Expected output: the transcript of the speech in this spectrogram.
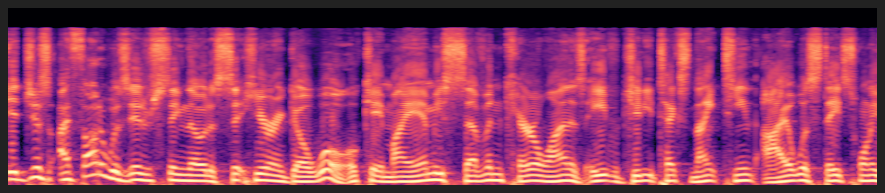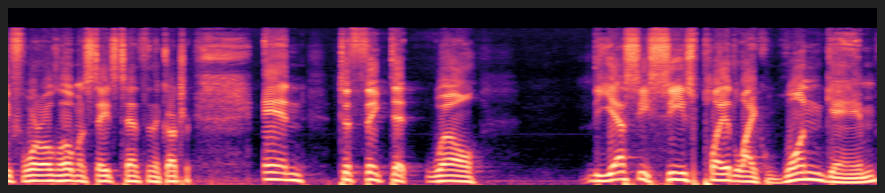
it just I thought it was interesting though to sit here and go, whoa, okay, Miami seven, Carolina's eight, Virginia Tech's nineteenth, Iowa State's twenty four, Oklahoma State's tenth in the country, and to think that well, the SEC's played like one game.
